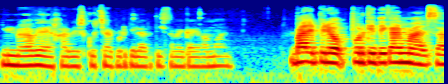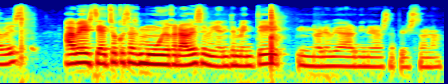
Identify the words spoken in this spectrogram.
no la voy a dejar de escuchar porque el artista me caiga mal. Vale, pero porque te cae mal, ¿sabes? A ver, si ha hecho cosas muy graves, evidentemente no le voy a dar dinero a esa persona.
